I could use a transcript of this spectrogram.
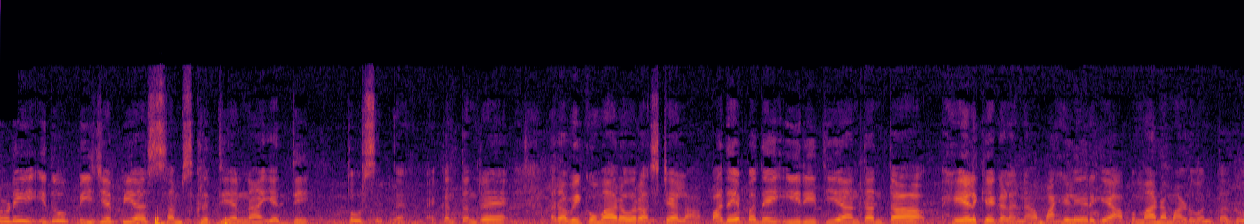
ನೋಡಿ, ಇದು ಬಿ ಜೆ ಪಿಯ ಸಂಸ್ಕೃತಿಯನ್ನು ಎದ್ದಿ ತೋರಿಸುತ್ತೆ. ಯಾಕಂತಂದರೆ, ರವಿಕುಮಾರ್ ಅವರು ಅಷ್ಟೇ ಅಲ್ಲ, ಪದೇ ಪದೇ ಈ ರೀತಿಯ ಅಂತಂಥ ಹೇಳಿಕೆಗಳನ್ನು ಮಹಿಳೆಯರಿಗೆ ಅಪಮಾನ ಮಾಡುವಂಥದ್ದು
